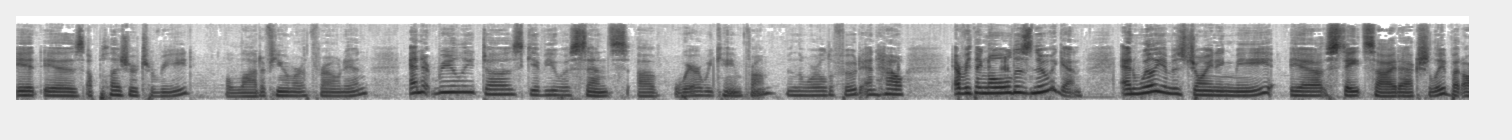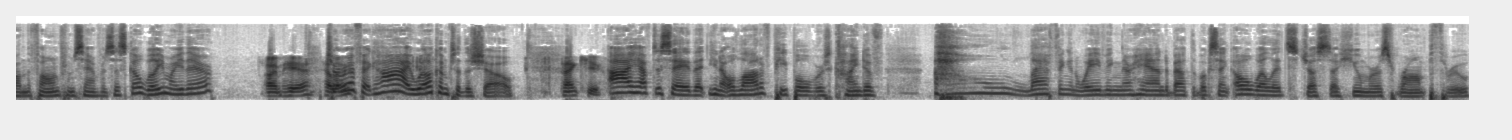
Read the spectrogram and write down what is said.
it is a pleasure to read, a lot of humor thrown in. And it really does give you a sense of where we came from in the world of food and how everything old is new again. And William is joining me, uh, stateside actually, but on the phone from San Francisco. William, are you there? I'm here. Hello. Terrific. Hi, welcome to the show. Thank you. I have to say that, you know, a lot of people were kind of oh, laughing and waving their hand about the book saying, "Oh, well, it's just a humorous romp through,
